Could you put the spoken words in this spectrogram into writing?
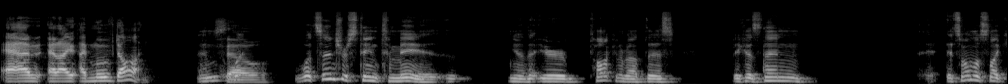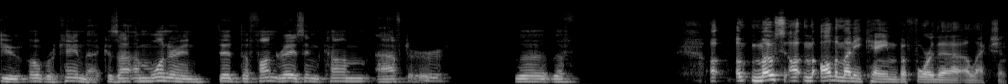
and and I, I moved on. And so what, what's interesting to me, uh, you know, that you're talking about this, because then it's almost like you overcame that. Because I'm wondering, did the fundraising come after the the? Uh, uh most uh, all the money came before the election.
